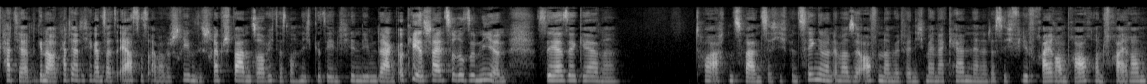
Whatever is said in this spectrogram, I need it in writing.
Katja, genau, Katja hatte ich ja ganz als erstes einmal beschrieben. Sie schreibt spannend, so habe ich das noch nicht gesehen. Vielen lieben Dank. Okay, es scheint zu resonieren. Sehr, sehr gerne. Tor 28. Ich bin Single und immer sehr offen damit, wenn ich Männer kennenlerne, dass ich viel Freiraum brauche und Freiraum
